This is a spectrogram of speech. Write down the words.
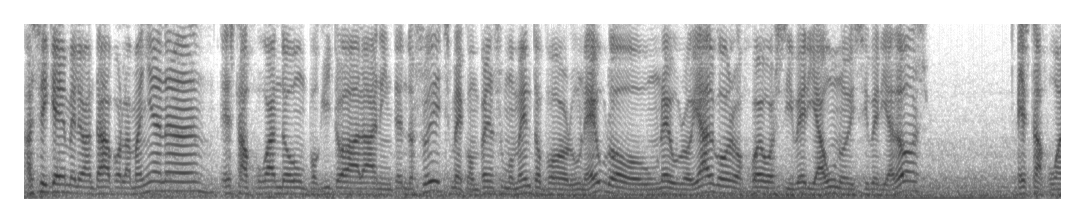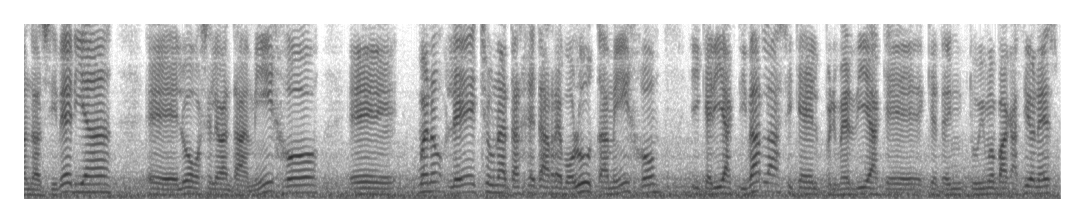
Así que me levantaba por la mañana, he estado jugando un poquito a la Nintendo Switch, me compré en su momento por un euro, un euro y algo, los juegos Siberia 1 y Siberia 2. He estado jugando al Siberia, eh, luego se levantaba mi hijo. Eh, bueno, le he hecho una tarjeta Revolut a mi hijo y quería activarla, así que el primer día que, tuvimos vacaciones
